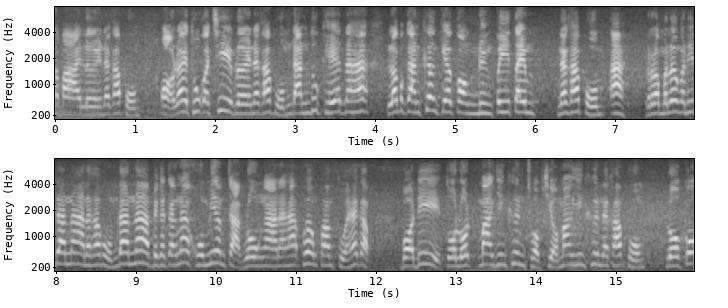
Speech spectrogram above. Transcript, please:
สบายๆเลยนะครับผม ออกได้ทุกอาชีพเลยนะครับผม ดันทุกเคสนะฮะ รับประกันเครื่องเกียร์กล่อง 1 ปีเต็มนะครับผม อะ เรามาเริ่มกันที่ด้านหน้านะครับผม ด้านหน้าเป็นกระจังหน้าโครเมียมจากโรงงานนะฮะ เพิ่มความสวยให้กับ บอดี้ตัวรถมากยิ่งขึ้นโฉบเฉี่ยวมากยิ่งขึ้นนะครับผมโลโก้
